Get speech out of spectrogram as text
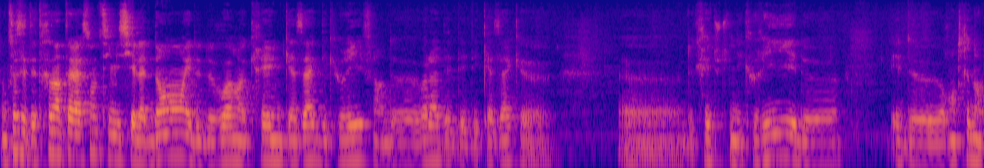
Donc ça, c'était très intéressant de s'immiscer là-dedans et de devoir euh, créer une casaque d'écurie, enfin de voilà des, des, des casaques, euh, de créer toute une écurie et de et de rentrer dans,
